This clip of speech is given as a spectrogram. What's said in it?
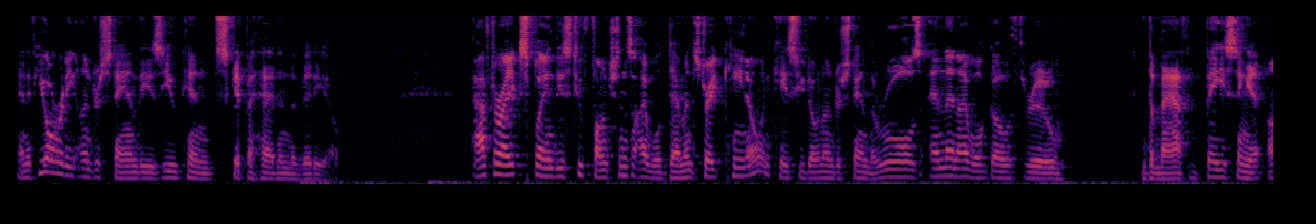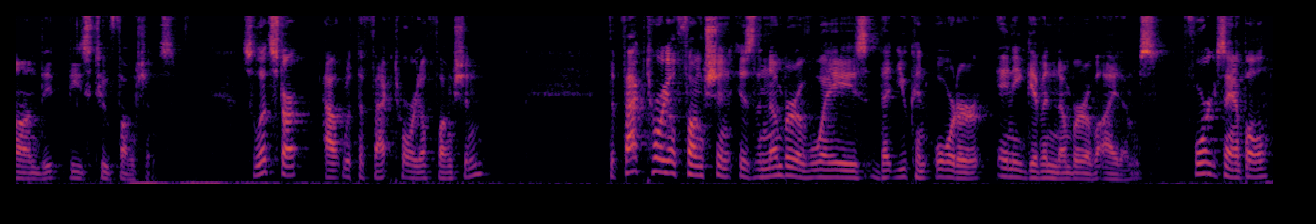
And if you already understand these, you can skip ahead in the video. After I explain these two functions, I will demonstrate Keno in case you don't understand the rules, and then I will go through the math basing it on the, these two functions. So let's start out with the factorial function. The factorial function is the number of ways that you can order any given number of items. For example,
